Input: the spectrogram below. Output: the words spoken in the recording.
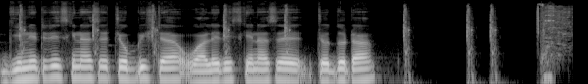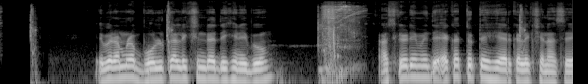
গিনেটের স্কিন আছে চব্বিশটা ওয়ালের স্কিন আছে চোদ্দোটা। এবার আমরা বোল কালেকশনটা দেখে নিব। আজকের টাইমেতে একাত্তরটা হেয়ার কালেকশন আছে।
